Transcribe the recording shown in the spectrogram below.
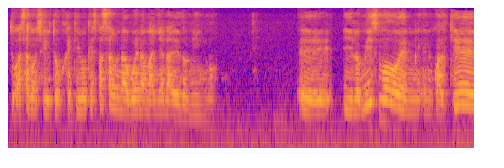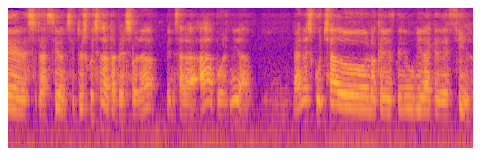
tú vas a conseguir tu objetivo, que es pasar una buena mañana de domingo. Eh, y lo mismo en, cualquier situación. Si tú escuchas a otra persona, pensará, ah, pues mira, me han escuchado lo que hubiera que decir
